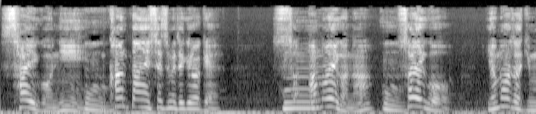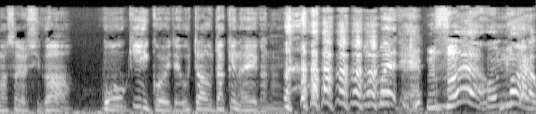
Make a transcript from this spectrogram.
最後に、うん。簡単に説明できるわけ、さうん。あの映画な、うん。最後山崎正義がうん。大きい声で歌うだけの映画なんや、ほんまやで。嘘やほんま。見たら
